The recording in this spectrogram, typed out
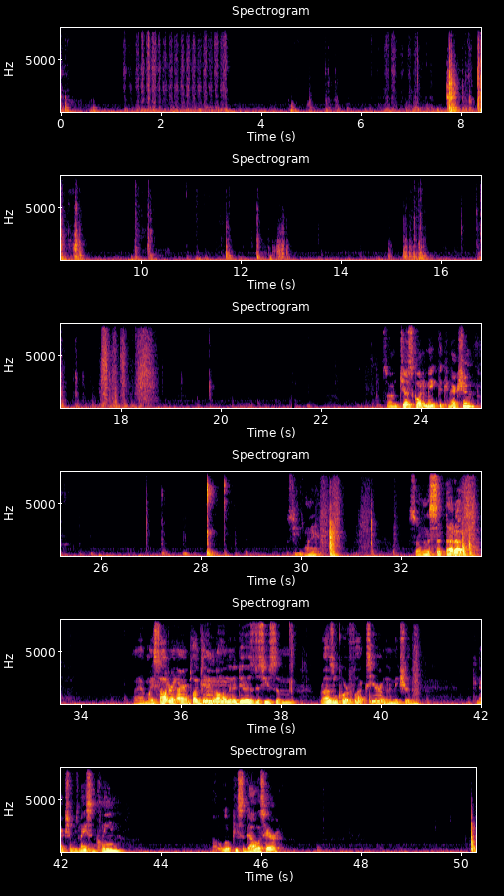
So I'm just going to make the connection. Use my, so I'm gonna set that up. I have my soldering iron plugged in and all I'm gonna do is just use some rosin core flux here. I'm gonna make sure the connection was nice and clean. Oh, a little piece of Dallas hair. Get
